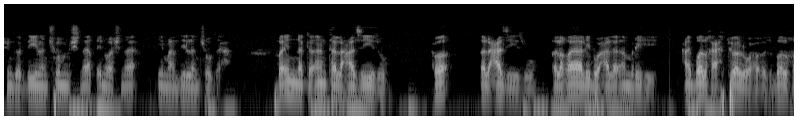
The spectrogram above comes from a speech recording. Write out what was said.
چنگو ديلن شوم نشناق إن وشنا إيمان ديلن شودا فإنك أنت العزيز. هو العزيز الغالب على أمره. هاي بلخ أحتوال وحو بلخ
